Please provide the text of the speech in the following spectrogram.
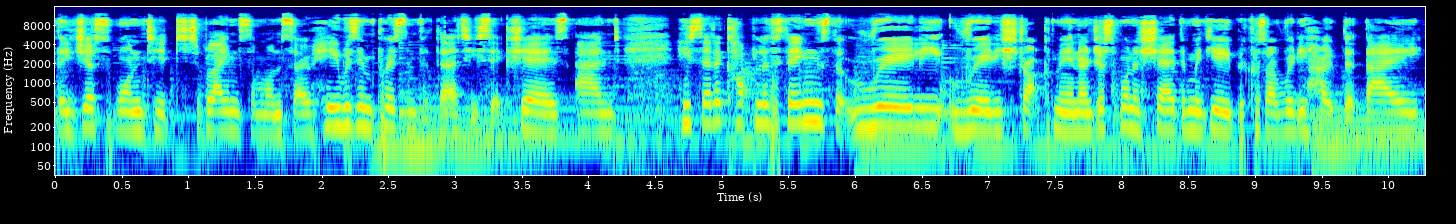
they just wanted to blame someone. So he was in prison for 36 years, and he said a couple of things that really, really struck me, and I just want to share them with you because I really hope that they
